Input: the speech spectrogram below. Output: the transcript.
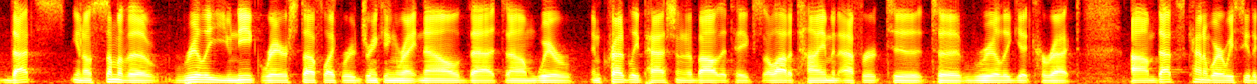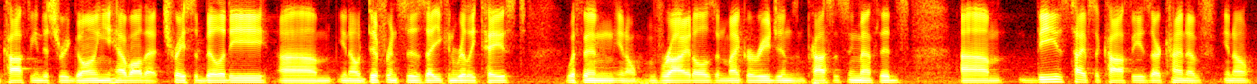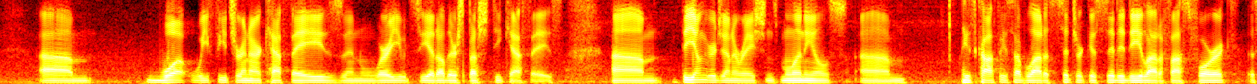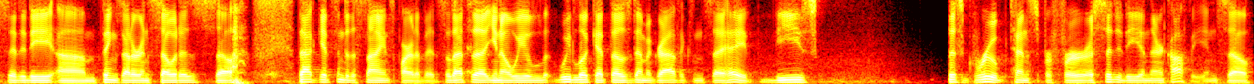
that's you know some of the really unique rare stuff like we're drinking right now that um, we're incredibly passionate about. That takes a lot of time and effort to to really get correct. Um, that's kind of where we see the coffee industry going. You have all that traceability um, you know differences that you can really taste within you know varietals and microregions and processing methods um, these types of coffees are kind of you know um, what we feature in our cafes and where you would see at other specialty cafes. Um, the younger generations, millennials, um, these coffees have a lot of citric acidity, a lot of phosphoric acidity, um, things that are in sodas. So that gets into the science part of it. So that's a you know we we look at those demographics and say, hey, these this group tends to prefer acidity in their coffee, and so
